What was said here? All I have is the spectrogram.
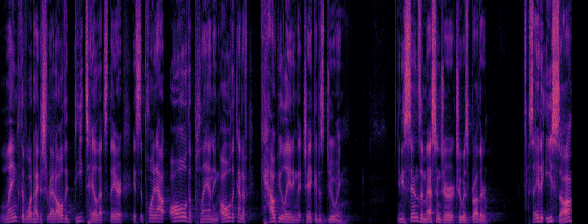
length of what I just read, all the detail that's there, is to point out all the planning, all the kind of calculating that Jacob is doing. And he sends a messenger to his brother Say to Esau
